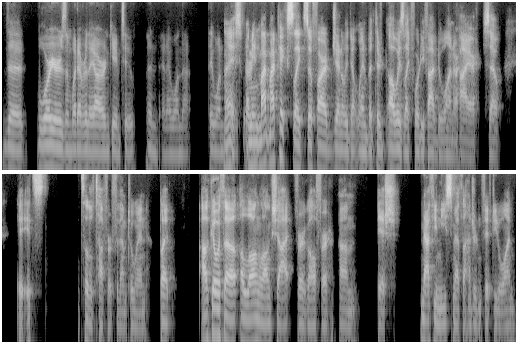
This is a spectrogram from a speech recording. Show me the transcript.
the Warriors and whatever they are in game two, and and I won that. They won. Nice. Like I mean, my my picks like so far generally don't win, but they're always like forty five to one or higher. So it, it's it's a little tougher for them to win. But I'll go with a, a long, long shot for a golfer. Um, ish. Matthew NeSmith, 150 to 1.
